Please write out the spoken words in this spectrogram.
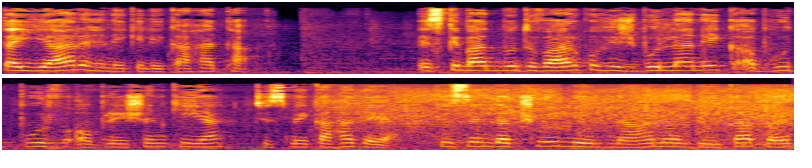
तैयार रहने के लिए कहा था। इसके बाद बुधवार को हिजबुल्ला ने एक अभूतपूर्व ऑपरेशन किया, जिसमें कहा गया कि उसने दक्षिणी लेबनान और बेका पर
